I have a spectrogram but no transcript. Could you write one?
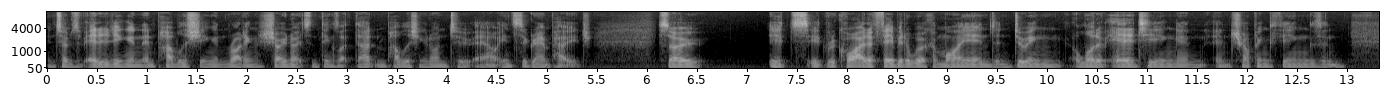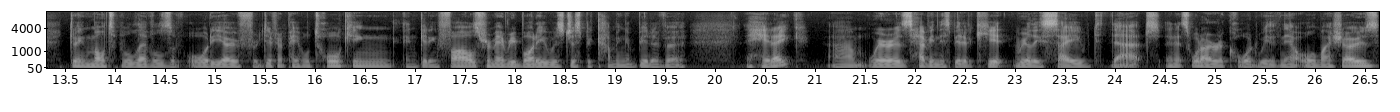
in terms of editing and, and publishing and writing show notes and things like that and publishing it onto our Instagram page. So it's it required a fair bit of work on my end and doing a lot of editing and, and chopping things and doing multiple levels of audio for different people talking and getting files from everybody was just becoming a bit of a, a headache. Um, whereas having this bit of kit really saved that, and it's what I record with now all my shows.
